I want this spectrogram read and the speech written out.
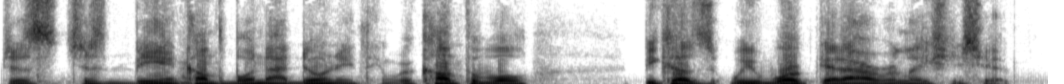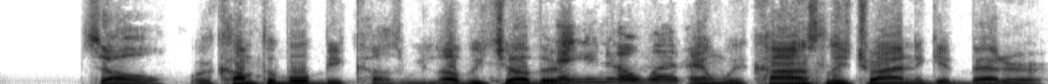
just, just being comfortable and not doing anything. We're comfortable because we worked at our relationship. So we're comfortable because we love each other, And you know what? and we're constantly trying to get better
